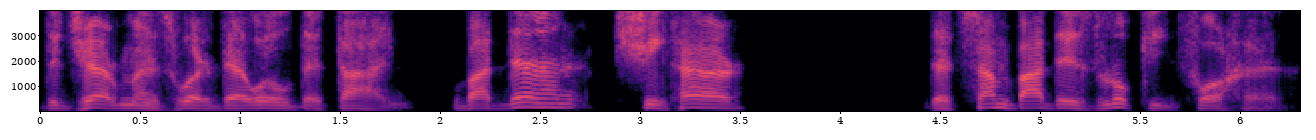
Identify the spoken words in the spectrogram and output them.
the Germans were there all the time. But then she heard that somebody is looking for her.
